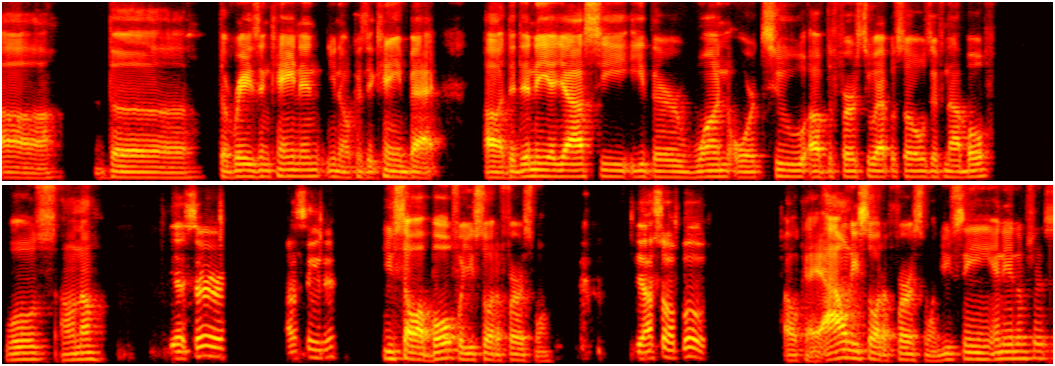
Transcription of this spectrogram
uh the the Raising Kanan? You know, because it came back. Uh did any of y'all see either one or two of the first two episodes, if not both? Wolves, I don't know. Yes, sir. I've seen it. You saw both or you saw the first one? Yeah, I saw both. Okay, I only saw the first one. You seen any of them shits?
